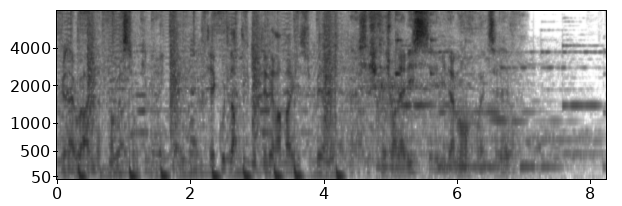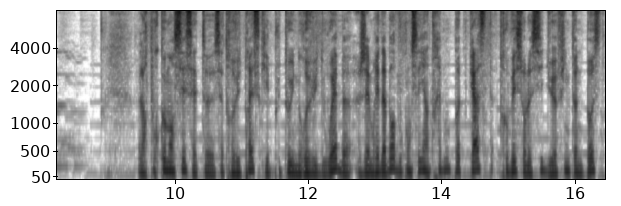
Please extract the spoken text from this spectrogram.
Je viens d'avoir une information qui mérite la une. Si écoute l'article de Télérama, il est super. Bah, si je fais journaliste, c'est évidemment pour être célèbre. Alors pour commencer cette, cette, revue de presse, qui est plutôt une revue de web, j'aimerais d'abord vous conseiller un très bon podcast trouvé sur le site du Huffington Post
